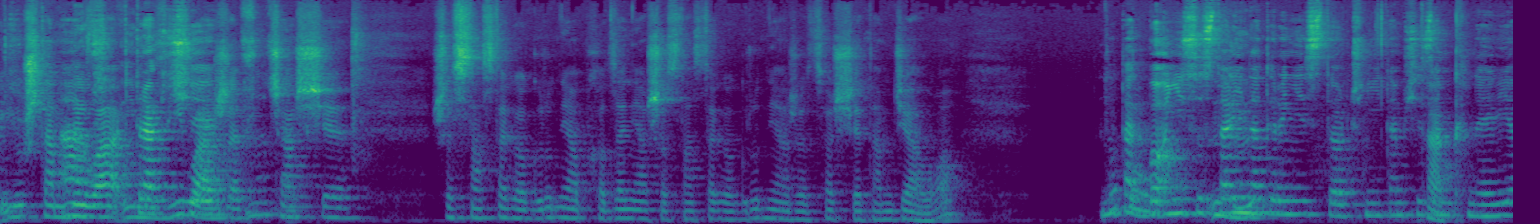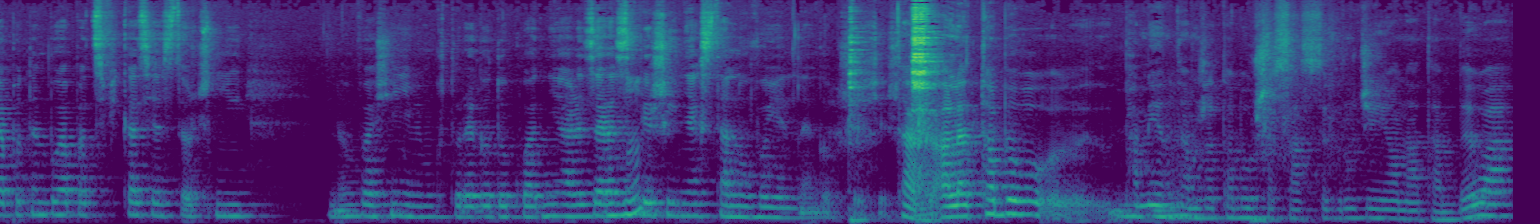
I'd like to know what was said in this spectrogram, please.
już tam A, była i trakcie- mówiła, że w no tak. czasie 16 grudnia, obchodzenia 16 grudnia, że coś się tam działo. No tak, bo oni zostali Mhm. na terenie stoczni, tam się Tak. zamknęli, a potem była pacyfikacja stoczni, no właśnie nie wiem którego dokładnie, ale zaraz Mhm. w pierwszych dniach stanu wojennego przecież. Tak, ale to był, y, Mhm. pamiętam, że to był 16 grudzień, ona tam była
